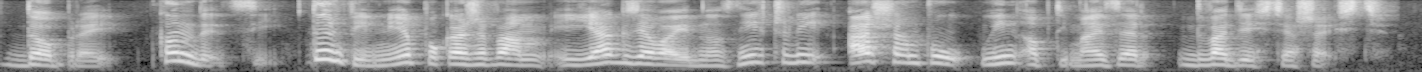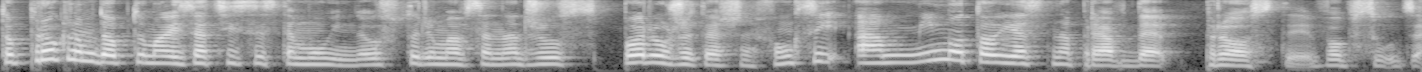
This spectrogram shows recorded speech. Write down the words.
w dobrej kondycji. W tym filmie pokażę Wam, jak działa jedno z nich, czyli Ashampoo Win Optimizer 26. To program do optymalizacji systemu Windows, który ma w zanadrzu sporo użytecznych funkcji, a mimo to jest naprawdę prosty w obsłudze.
